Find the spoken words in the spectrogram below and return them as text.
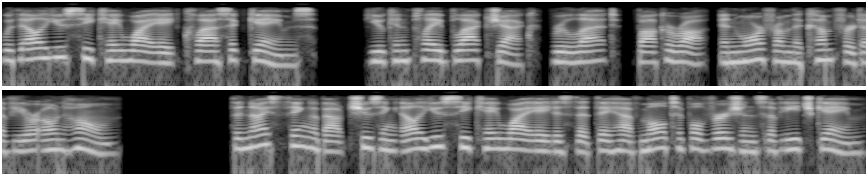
With LUCKY8 Classic Games, you can play blackjack, roulette, baccarat and more from the comfort of your own home. The nice thing about choosing LUCKY8 is that they have multiple versions of each game,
